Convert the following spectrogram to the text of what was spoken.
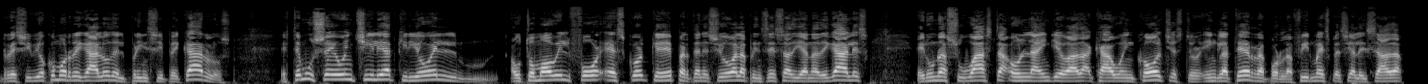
recibió como regalo del príncipe Carlos. Este museo en Chile adquirió el automóvil Ford Escort que perteneció a la princesa Diana de Gales en una subasta online llevada a cabo en Colchester, Inglaterra, por la firma especializada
